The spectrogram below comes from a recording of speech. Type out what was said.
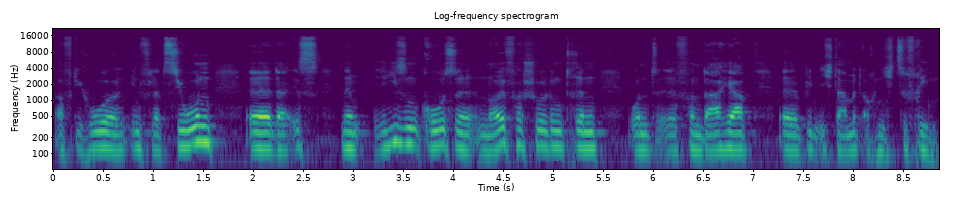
auf die hohe Inflation. Da ist eine riesengroße Neuverschuldung drin und von daher bin ich damit auch nicht zufrieden.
